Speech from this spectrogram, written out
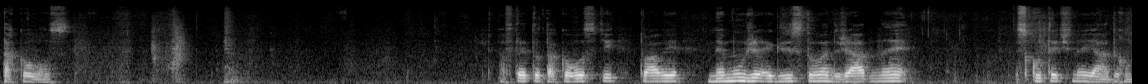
takovost. A v této takovosti právě nemůže existovat žádné skutečné jádro.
